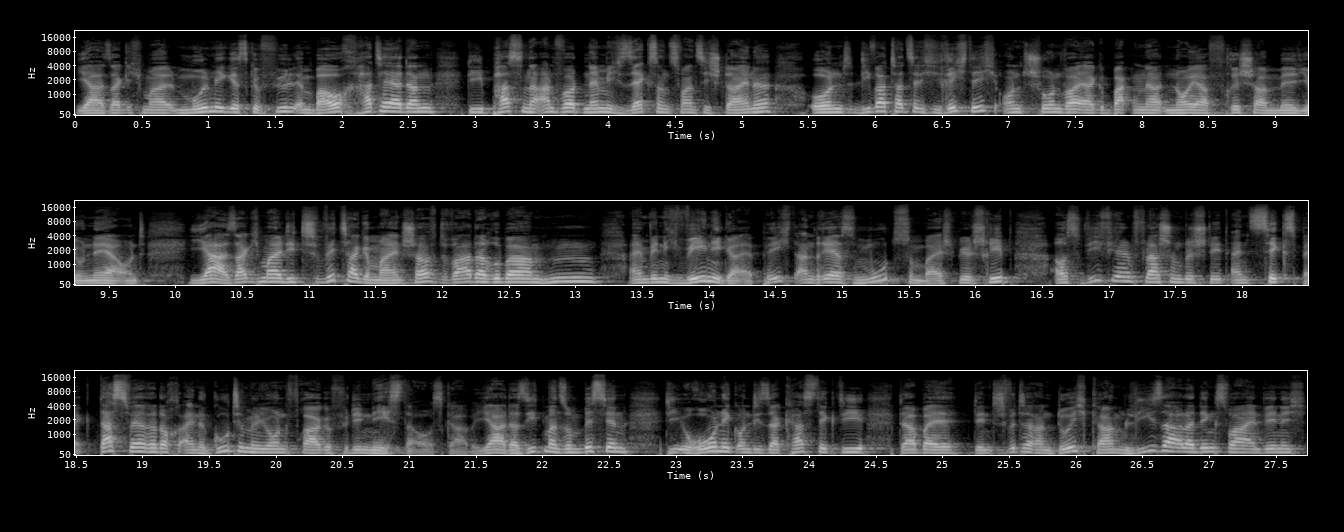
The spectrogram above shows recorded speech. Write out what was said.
ja, sag ich mal, mulmiges Gefühl im Bauch, hatte er dann die passende Antwort, nämlich 26 Steine. Und die war tatsächlich richtig und schon war er gebackener, neuer, frischer Millionär. Und ja, sag ich mal, die Twitter-Gemeinschaft war darüber hm, ein wenig weniger erpicht. Andreas Muth zum Beispiel schrieb, aus wie vielen Flaschen besteht ein Sixpack? Das wäre doch eine gute Millionenfrage für die nächste Ausgabe. Ja, da sieht man so ein bisschen die Ironik und die Sarkastik, die da bei den Twitterern durchkam. Lisa allerdings war ein wenig,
